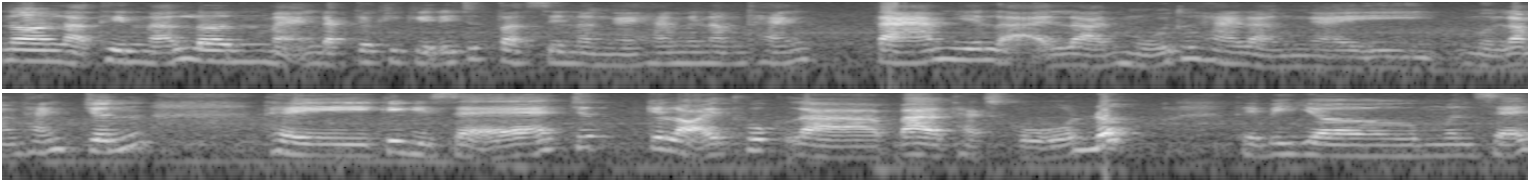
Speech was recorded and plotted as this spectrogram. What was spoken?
Nên là Thiên đã lên mạng đặt cho Kiki đi chích vaccine là ngày 25 tháng 8 với lại là mũi thứ hai là ngày 15 tháng 9 thì Kiki sẽ chích cái loại thuốc là Biotex của Đức thì bây giờ mình sẽ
